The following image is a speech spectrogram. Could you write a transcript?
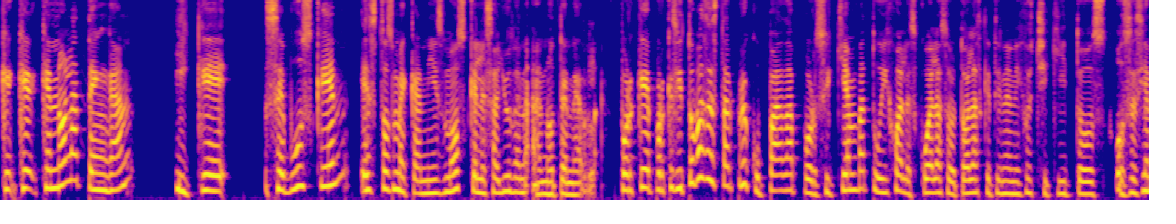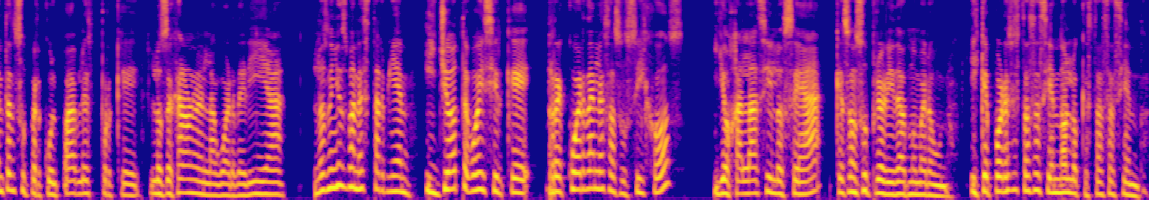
que, que- que no la tengan y que se busquen estos mecanismos que les ayuden a no tenerla. ¿Por qué? Porque si tú vas a estar preocupada por si quién va tu hijo a la escuela, sobre todo las que tienen hijos chiquitos, o se sienten súper culpables porque los dejaron en la guardería, los niños van a estar bien. Y yo te voy a decir que recuérdenles a sus hijos, y ojalá así lo sea, que son su prioridad número uno. Y que por eso estás haciendo lo que estás haciendo.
